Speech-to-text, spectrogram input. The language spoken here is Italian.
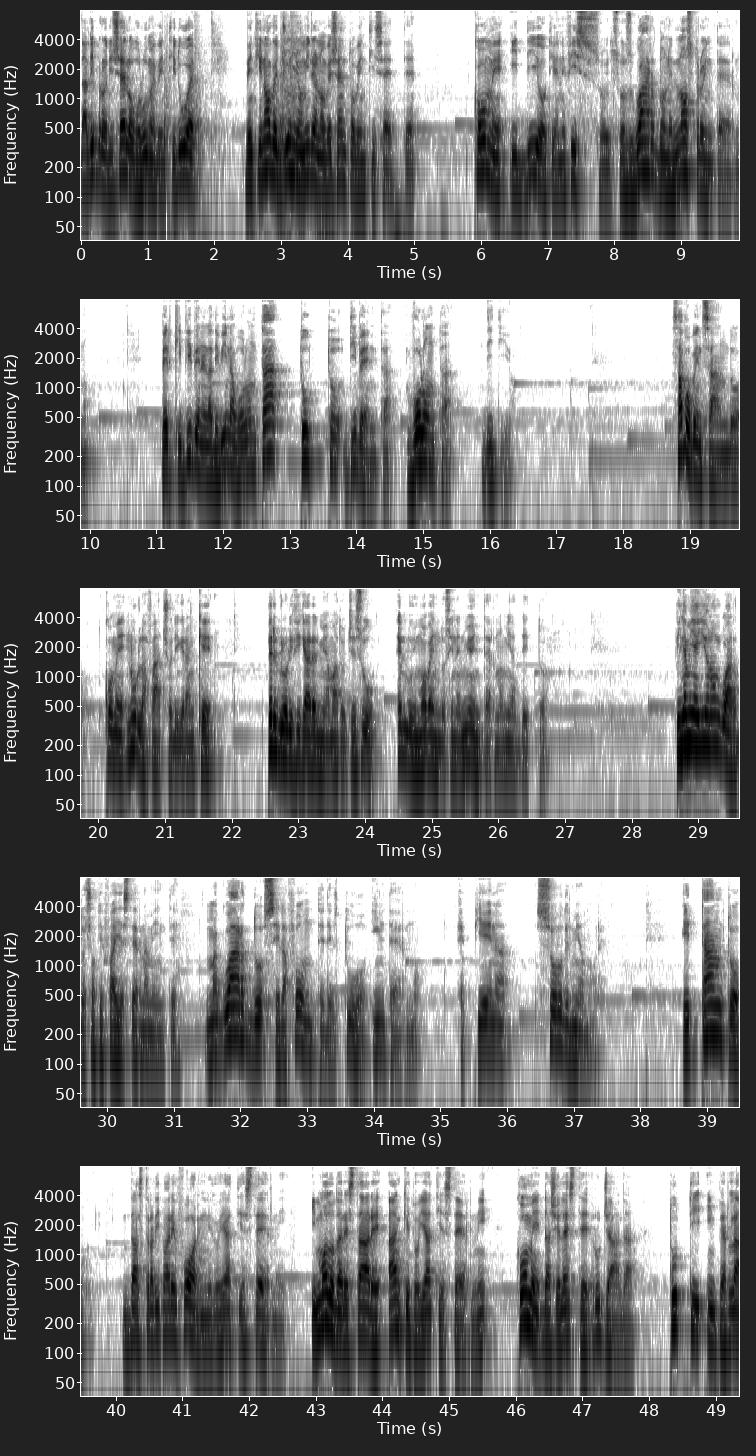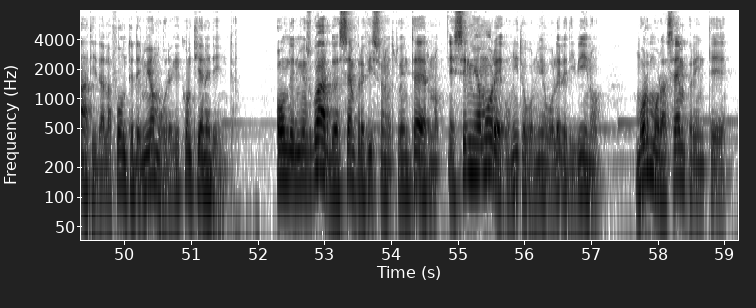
Dal Libro di Cielo, volume 22, 29 giugno 1927. Come il Dio tiene fisso il suo sguardo nel nostro interno. Per chi vive nella divina volontà, tutto diventa volontà di Dio. Stavo pensando come nulla faccio di granché per glorificare il mio amato Gesù e lui muovendosi nel mio interno mi ha detto Figlia mia, io non guardo ciò che fai esternamente, ma guardo se la fonte del tuo interno è piena solo del mio amore. E tanto da straripare fuori nei tuoi atti esterni, in modo da restare anche i tuoi atti esterni, come da celeste rugiada, tutti imperlati dalla fonte del mio amore che contiene dentro. Onde il mio sguardo è sempre fisso nel tuo interno, e se il mio amore, unito col mio volere divino, mormora sempre in te,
